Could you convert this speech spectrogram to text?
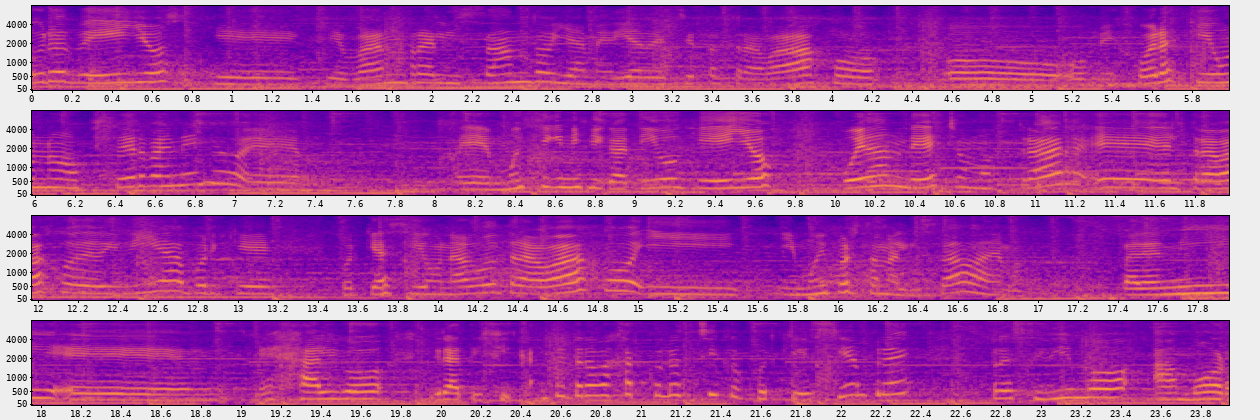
Logros de ellos que, van realizando y a medida de ciertos trabajos o, mejoras que uno observa en ellos, eh, es muy significativo que ellos puedan de hecho mostrar eh, el trabajo de hoy día porque, porque ha sido un arduo trabajo y, muy personalizado además. Para mí eh, es algo gratificante trabajar con los chicos porque siempre recibimos amor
